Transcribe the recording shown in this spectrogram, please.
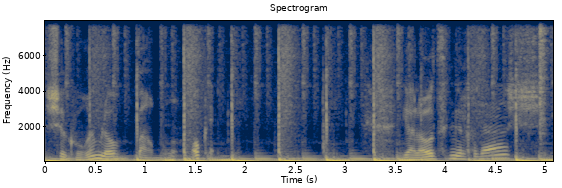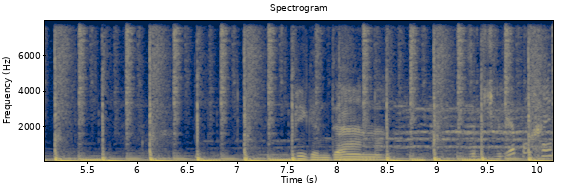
שקוראים לו ברברו. אוקיי. יאללה, עוד סינגל חדש. פיג אנד דן. זה בשבילי הפרחים?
